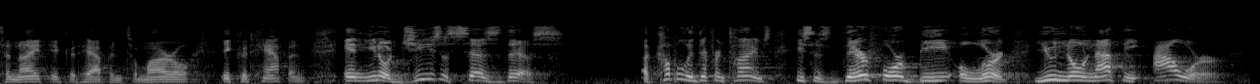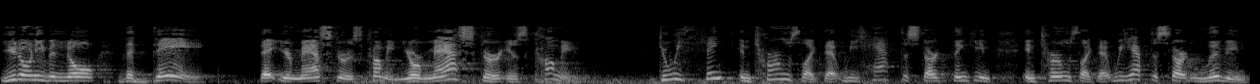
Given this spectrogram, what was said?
tonight. It could happen tomorrow. It could happen. And you know, Jesus says this a couple of different times. He says, therefore be alert. You know not the hour. You don't even know the day that your master is coming. Your master is coming. Do we think in terms like that? We have to start thinking in terms like that. We have to start living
